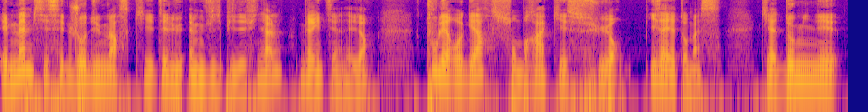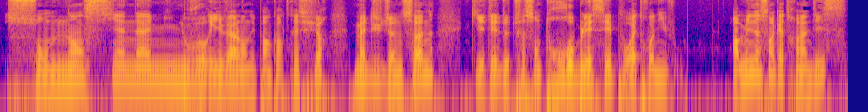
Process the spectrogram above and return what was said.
et même si c'est Joe Dumars qui est élu MVP des finales, mérité d'ailleurs, tous les regards sont braqués sur Isaiah Thomas, qui a dominé son ancien ami, nouveau rival, on n'est pas encore très sûr, Magic Johnson, qui était de toute façon trop blessé pour être au niveau. En 1990,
